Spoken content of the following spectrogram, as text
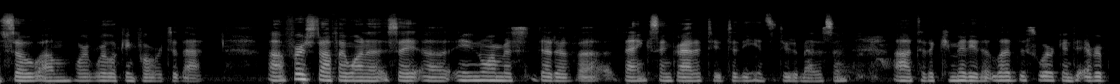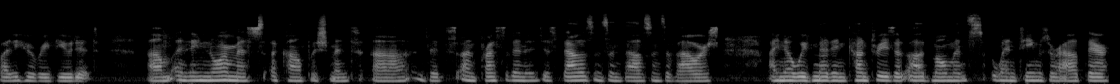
so um, we're we're looking forward to that. first off, I want to say an enormous debt of thanks and gratitude to the Institute of Medicine, to the committee that led this work, and to everybody who reviewed it. Um, an enormous accomplishment uh, that's unprecedented, just thousands and thousands of hours. I know we've met in countries at odd moments when teams were out there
